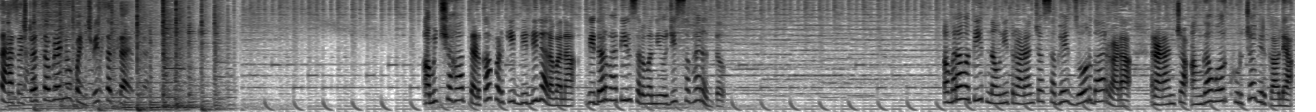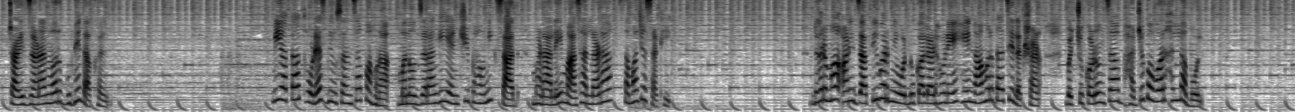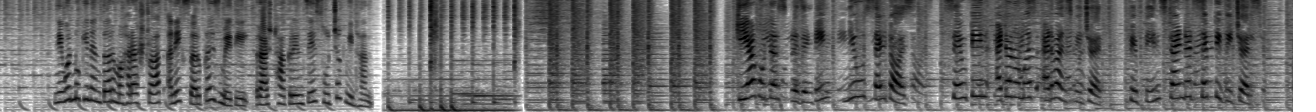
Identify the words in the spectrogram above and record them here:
सहासष्ट चौऱ्याण्णव पंचवीस सत्तर. अमित शहा तडकाफडकी दिल्लीला रवाना. विदर्भातील सर्व नियोजित सभा रद्द. अमरावतीत नवनीत राणांच्या सभेत जोरदार राडा. राणांच्या अंगावर खुर्च्या भिरकावल्या चाळीस जणांवर गुन्हे दाखल. मी आता थोड्याच दिवसांचा पाहुणा. मनोज जरांगे यांची भावनिक साध म्हणाले माझा लढा समाजासाठी. धर्म आणि जातीवर निवडणुका लढवणे हे नामर्दाचे लक्षण. बच्चू कडूंचा भाजपवर हल्लाबोल. निवडणुकीनंतर महाराष्ट्रात अनेक सरप्राईज मिळतील राज ठाकरेंचे सूचक विधान. Kia Motors presenting new Seltos. Seventeen autonomous advance feature. Fifteen standard safety features.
